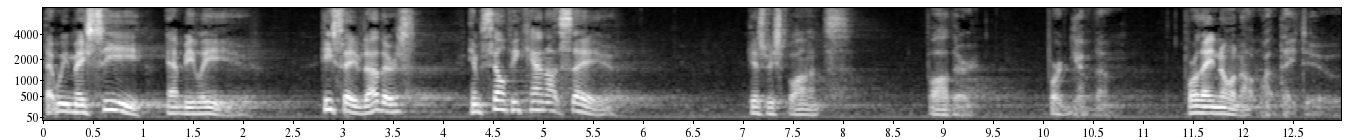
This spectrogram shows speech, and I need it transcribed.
that we may see and believe. He saved others, himself he cannot save. His response, Father, forgive them for they know not what they do.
